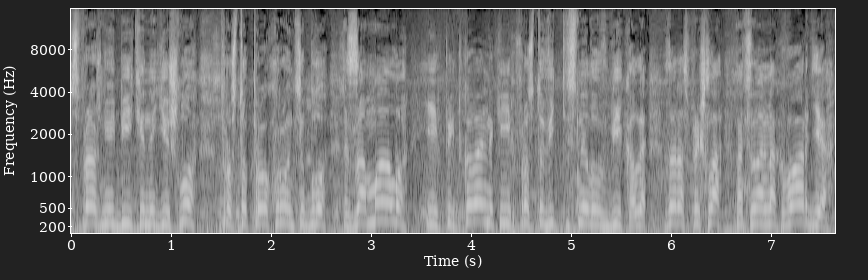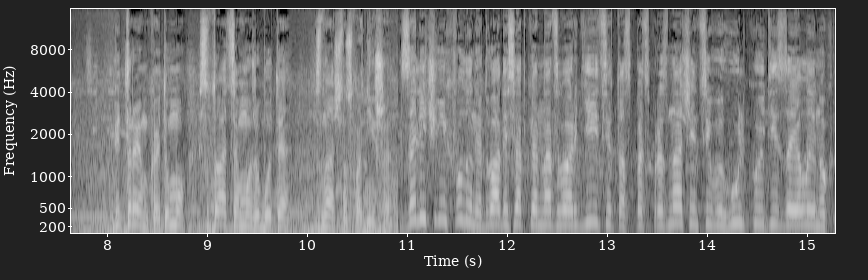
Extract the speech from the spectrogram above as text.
справжньої бійки не дійшло. Просто правоохоронців було замало, і підковельники їх просто відтіснили в бік. Але зараз прийшла Національна гвардія підтримкою, тому ситуація може бути значно складнішою. За лічені хвилини два десятка нацгвардійців та спецпризначенців вигулькують із за ялинок.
